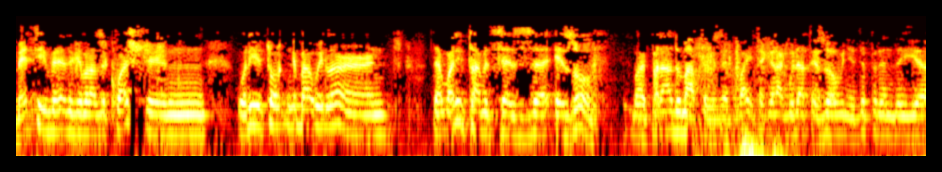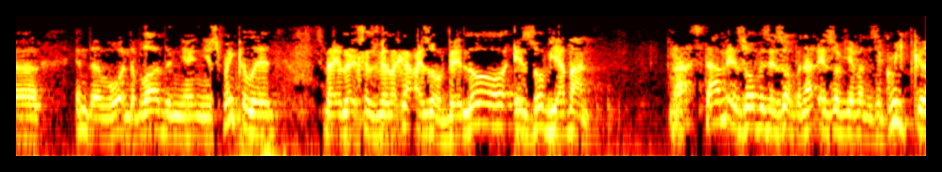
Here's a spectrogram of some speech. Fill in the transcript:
Meti the Gemara has a question. What are you talking about? We learned that one time it says uh, ezov by paradum after ezov. Why you take an agudat ezov and you dip it in the uh, in the in the blood and you, and you sprinkle it? It says velaka ezov. Velo ezov yavan. Stam Ezov is Ezov, but not Ezov Yevan. There's a Greek uh,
